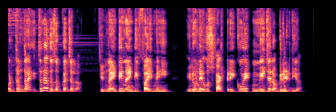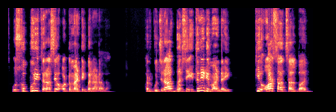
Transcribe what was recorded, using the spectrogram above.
और धंधा इतना गजब का चला कि 1995 में ही इन्होंने उस फैक्ट्री को एक मेजर अपग्रेड दिया। उसको पूरी तरह से ऑटोमेटिक बना डाला। और गुजरात भर से इतनी डिमांड आई कि और सात साल बाद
